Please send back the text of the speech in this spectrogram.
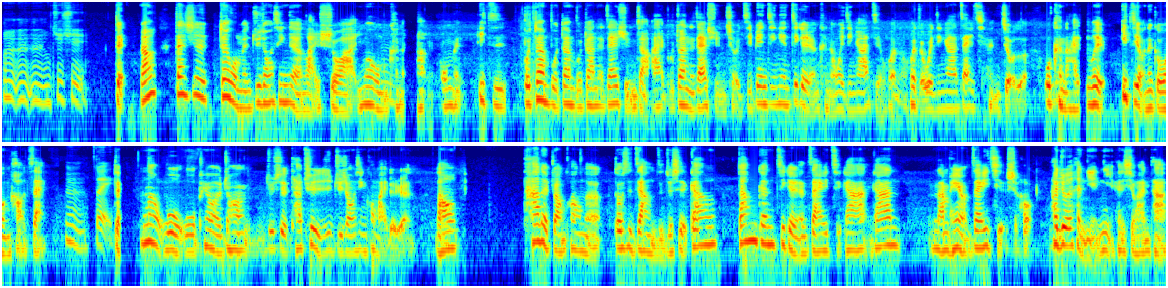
嗯嗯嗯，继续。对，然后，但是对我们居中心的人来说啊，因为我们可能啊，我们一直不断、不断、不断的在寻找爱，不断的在寻求，即便今天这个人可能我已经跟他结婚了，或者我已经跟他在一起很久了，我可能还是会一直有那个问号在。嗯，对对。那我我朋友的状况就是，他确实是居中心空白的人，然后他的状况呢都是这样子，就是刚刚跟这个人在一起，跟他跟他男朋友在一起的时候。他就会很黏腻，很喜欢他。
